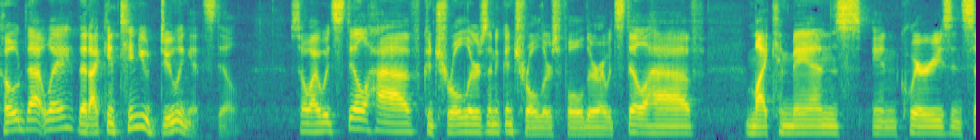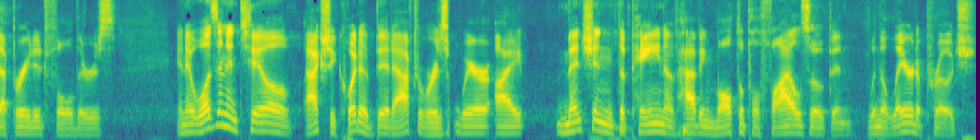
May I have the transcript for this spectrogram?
code that way that I continued doing it still. So I would still have controllers in a controllers folder. I would still have my commands and queries in separated folders. And it wasn't until actually quite a bit afterwards where I mentioned the pain of having multiple files open when the layered approach.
